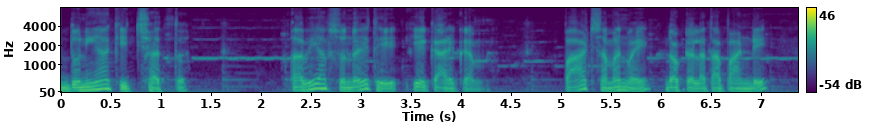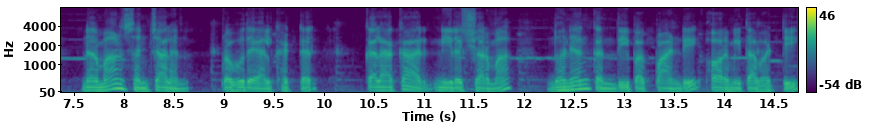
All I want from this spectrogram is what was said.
दुनिया की छत। अभी आप सुन रहे थे ये कार्यक्रम। पाठ समन्वय डॉक्टर लता पांडे, निर्माण संचालन प्रभुदयाल खट्टर, कलाकार नीरज शर्मा, ध्वनियांकन दीपक पांडे और अमिता भट्टी,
